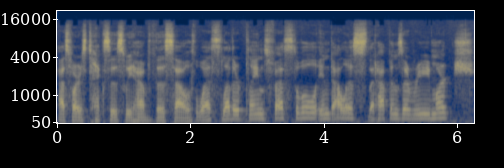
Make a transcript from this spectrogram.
As far as Texas, we have the Southwest Leather Plains Festival in Dallas that happens every March.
